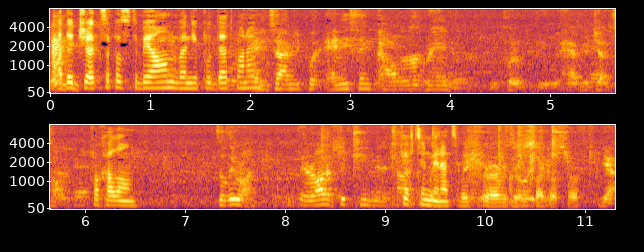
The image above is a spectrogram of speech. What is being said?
Are the jets supposed to be on when you put that one in? Anytime you put anything powder or granular, you put you have your jets on. For how long? So they're on. They're on a 15 minute time. 15 minutes. Make sure everything So if cycles through. Yeah,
